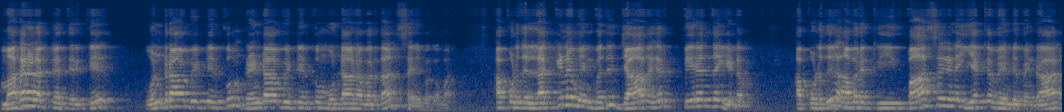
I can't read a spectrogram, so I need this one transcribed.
மகர லக்னத்திற்கு ஒன்றாம் வீட்டிற்கும் இரண்டாம் வீட்டிற்கும் உண்டானவர் தான் சனி பகவான். அப்பொழுது லக்னம் என்பது ஜாதகர் பிறந்த இடம். அப்பொழுது அவருக்கு பாசகனை இயக்க வேண்டும் என்றால்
